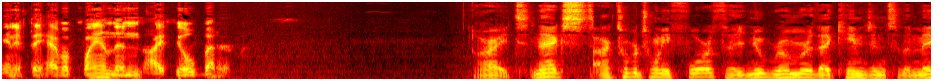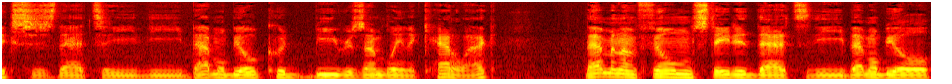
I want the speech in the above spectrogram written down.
And if they have a plan, then I feel better. All right, next, October 24th, a new rumor that came into the mix is that the, the Batmobile could be resembling a Cadillac. Batman on Film stated that the Batmobile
